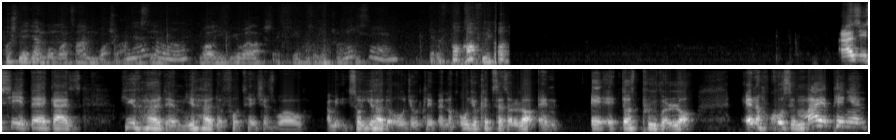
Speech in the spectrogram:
Push me again one more time and watch what happens to you. No. Well, you, you will actually, you have to watch what happens. Mason. Get the fuck off me, don't. As you see it there, guys, you've heard him. You heard the footage as well. I mean, so you heard the audio clip, and look, audio clip says a lot, and it, it does prove a lot. And of course, in my opinion,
